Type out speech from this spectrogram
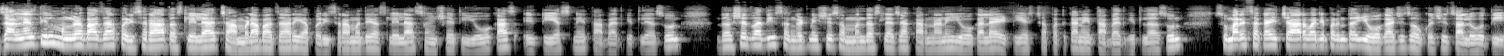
जालन्यातील मंगळ बाजार परिसरात असलेल्या चामडा बाजार या परिसरामध्ये असलेल्या संशयित युवकास एटीएसने ताब्यात घेतले असून दहशतवादी संघटनेशी संबंध असल्याच्या कारणाने युवकाला एटीएसच्या पथकाने ताब्यात घेतलं असून सुमारे सकाळी चार वाजेपर्यंत युवकाची चौकशी चालू होती.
